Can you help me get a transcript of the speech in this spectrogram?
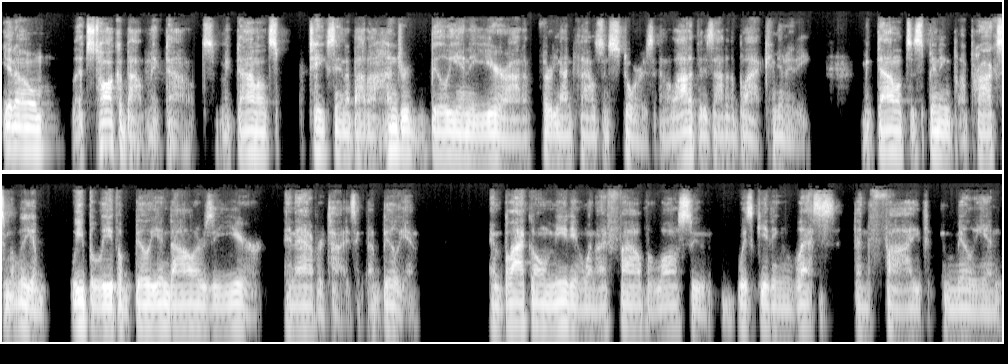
you know, let's talk about McDonald's. McDonald's takes in about 100 billion a year out of 39,000 stores and a lot of it is out of the black community. McDonald's is spending approximately a, we believe a billion dollars a year in advertising, a billion. And black owned media when I filed the lawsuit was getting less than 5 million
